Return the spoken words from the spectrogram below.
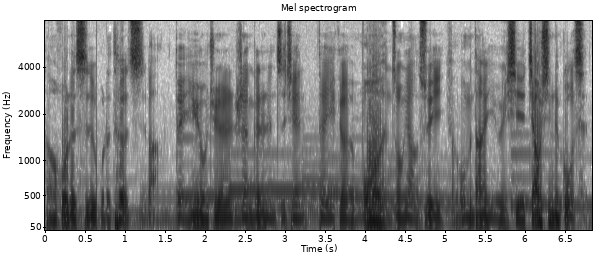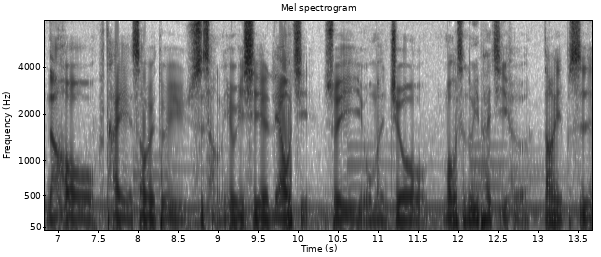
啊，或者是我的特质吧。对，因为我觉得人跟人之间的一个磨合很重要，所以我们当然有一些交心的过程。然后他也稍微对于市场有一些了解，所以我们就某个程度一拍即合。当然也不是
